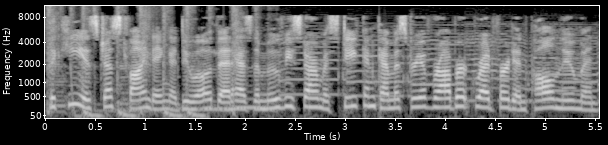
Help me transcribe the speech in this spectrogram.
The key is just finding a duo that has the movie star mystique and chemistry of Robert Redford and Paul Newman.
